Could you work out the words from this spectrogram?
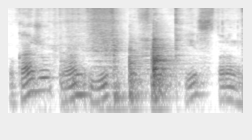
Покажу вам їх із сторони.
